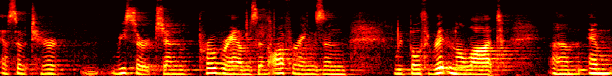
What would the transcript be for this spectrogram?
esoteric research and programs and offerings, and we've both written a lot. Um, and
